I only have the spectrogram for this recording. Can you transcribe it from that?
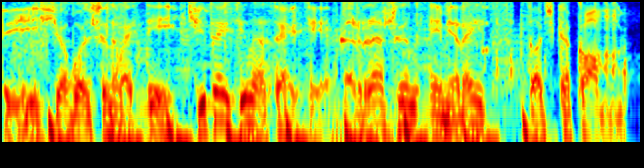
Еще больше новостей читайте на сайте RussianEmirates.com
